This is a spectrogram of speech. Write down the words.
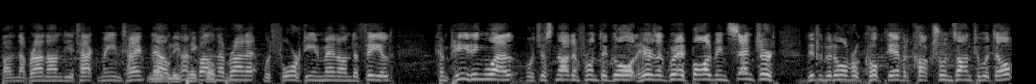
Ballinabranna on the attack meantime. Lovely now, Ballinabranna with 14 men on the field competing well, but just not in front of goal. Here's a great ball being centred. A little bit overcooked. David Cox runs onto it though.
